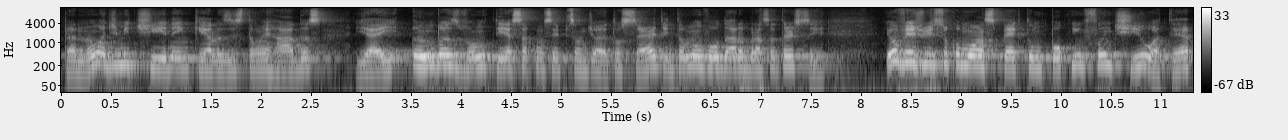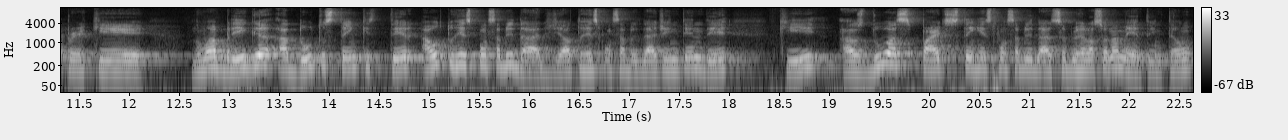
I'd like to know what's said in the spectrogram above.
para não admitirem que elas estão erradas e aí ambas vão ter essa concepção de, ó, oh, eu tô certo, então não vou dar o braço a torcer. Eu vejo isso como um aspecto um pouco infantil até, porque numa briga adultos têm que ter autorresponsabilidade. E autorresponsabilidade é entender que as duas partes têm responsabilidade sobre o relacionamento. Então,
